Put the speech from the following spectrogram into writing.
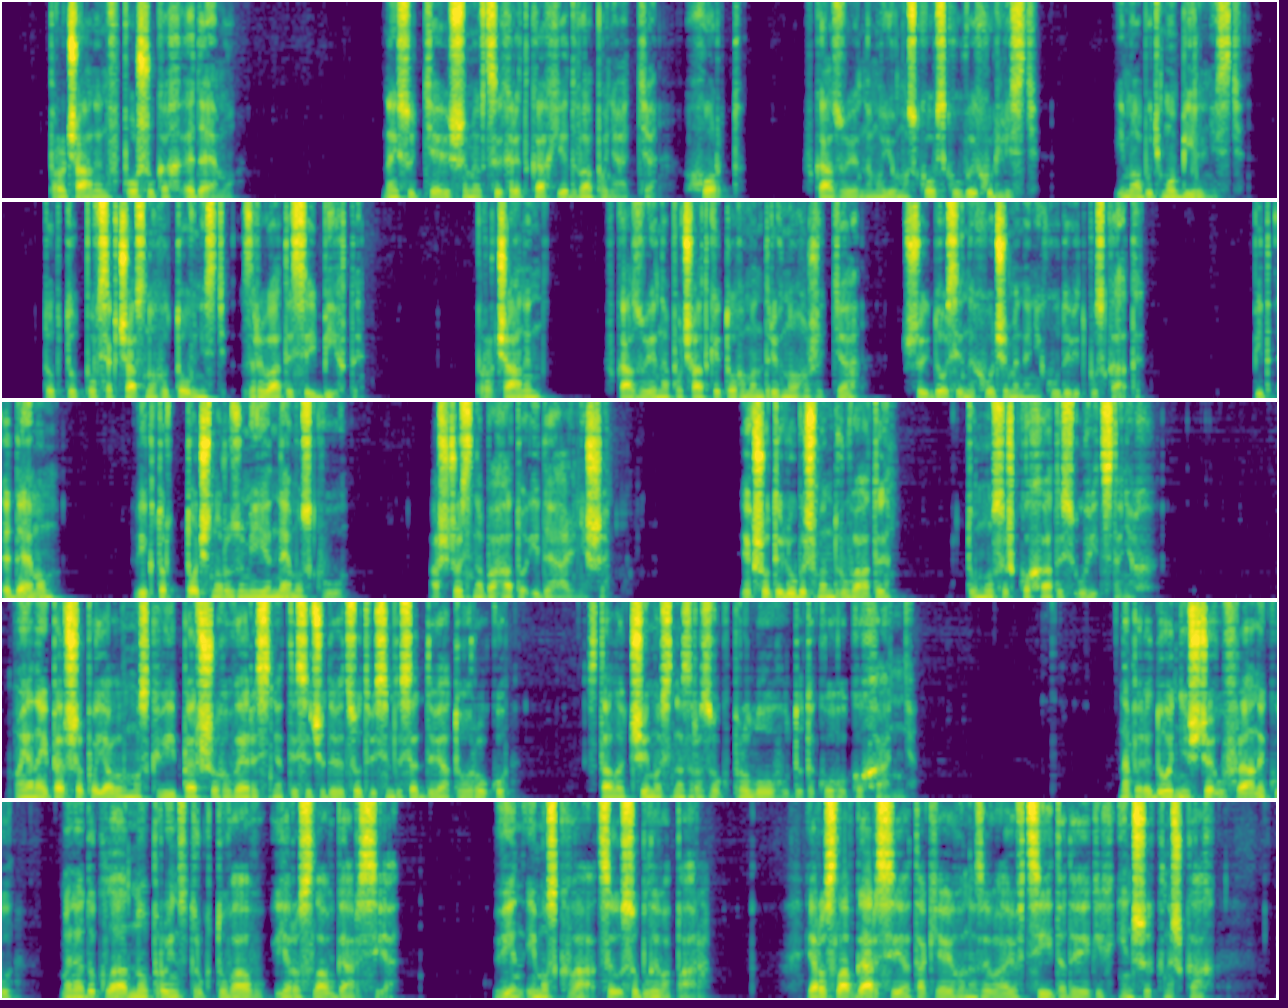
прочанин в пошуках Едему. Найсуттєвішими в цих рядках є два поняття хорт вказує на мою московську вихудлість і, мабуть, мобільність, тобто повсякчасну готовність зриватися і бігти. Прочанин вказує на початки того мандрівного життя, що й досі не хоче мене нікуди відпускати. Під Едемом Віктор точно розуміє не Москву, а щось набагато ідеальніше. Якщо ти любиш мандрувати, то мусиш кохатись у відстанях. Моя найперша поява в Москві 1 вересня 1989 року стала чимось на зразок прологу до такого кохання. Напередодні ще у Франику мене докладно проінструктував Ярослав Гарсія. Він і Москва це особлива пара. Ярослав Гарсія, так я його називаю в цій та деяких інших книжках,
